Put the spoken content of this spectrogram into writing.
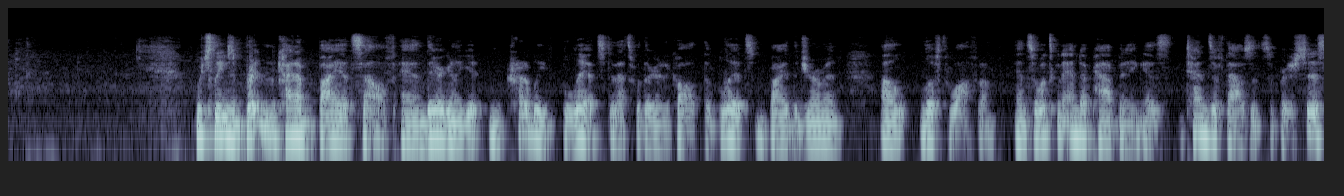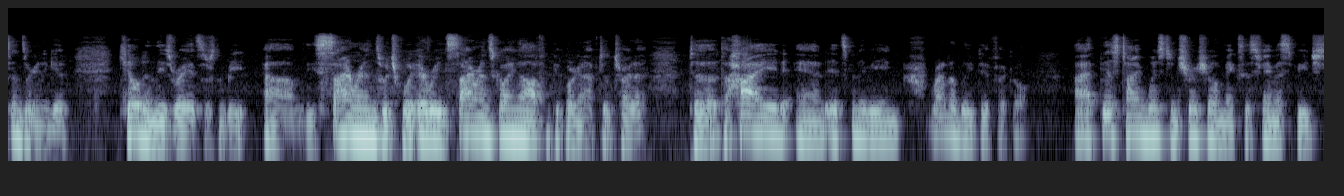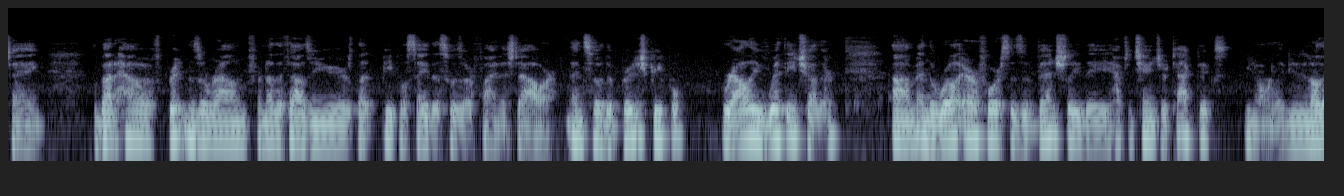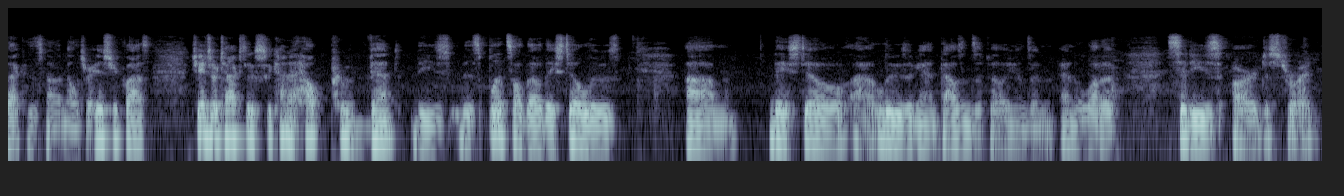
Which leaves Britain kind of by itself, and they're going to get incredibly blitzed. That's what they're going to call it, the Blitz, by the German uh, Luftwaffe. And so what's going to end up happening is tens of thousands of British citizens are going to get killed in these raids. There's going to be um, these sirens, which will air raid sirens going off, and people are going to have to try to, to, to hide, and it's going to be incredibly difficult. Uh, at this time, Winston Churchill makes his famous speech saying about how if Britain's around for another thousand years, let people say this was our finest hour. And so the British people rally with each other. Um, and the Royal Air Forces eventually they have to change their tactics. You don't really need to know that because it's not a military history class. Change their tactics to kind of help prevent these this blitz. Although they still lose, um, they still uh, lose again thousands of civilians and and a lot of cities are destroyed.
